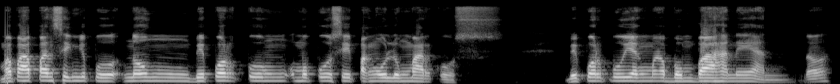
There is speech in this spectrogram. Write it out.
mapapansin nyo po, noong before pong umupo si Pangulong Marcos, before po yung mga bombahan na yan, no?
